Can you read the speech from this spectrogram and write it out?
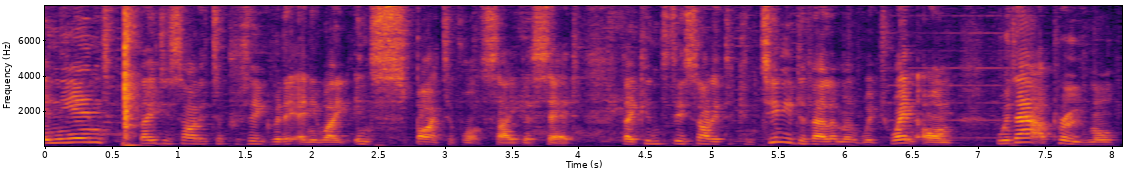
In the end, they decided to proceed with it anyway, in spite of what Sega said. They decided to continue development, which went on without approval,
